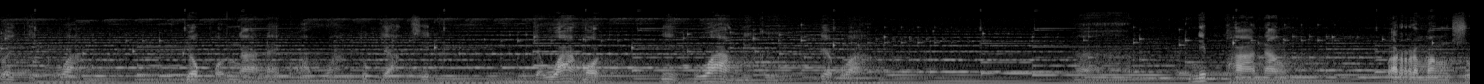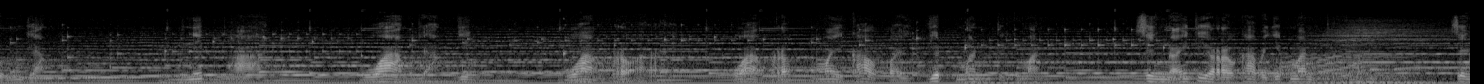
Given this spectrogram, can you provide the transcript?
ด้วยจิตว่าง ยกผลงานให้ความว่างทุกอย่างสิ้น จะว่างหมด นี่ว่างนี่คือเรียกว่านิพพานัง ปรมังสุญญ์นิพพานว่างอย่างยิ่ง ว่างเพราะอะไร ว่างเพราะไม่เข้าไปยึดมั่นถือมั่น สิ่งไหนที่เราเข้าไปยึดมั่นถือมั่นสิ่ง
